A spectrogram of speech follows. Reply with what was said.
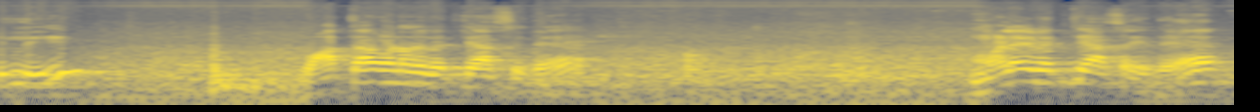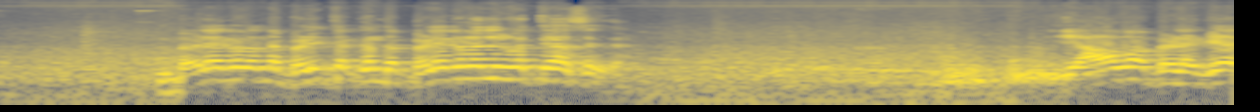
ಇಲ್ಲಿ ವಾತಾವರಣದ ವ್ಯತ್ಯಾಸ ಇದೆ, ಮಳೆ ವ್ಯತ್ಯಾಸ ಇದೆ, ಬೆಳೆಗಳನ್ನು ಬೆಳೀತಕ್ಕಂಥ ಬೆಳೆಗಳಲ್ಲಿ ವ್ಯತ್ಯಾಸ ಇದೆ. ಯಾವ ಬೆಳೆಗೆ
